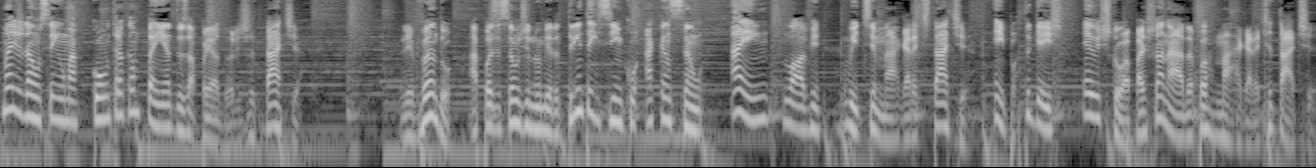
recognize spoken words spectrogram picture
mas não sem uma contra-campanha dos apoiadores de Tátia, levando à posição de número 35 a canção I Am Love with Margaret Thatcher. Em português, Eu Estou Apaixonada por Margaret Thatcher.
